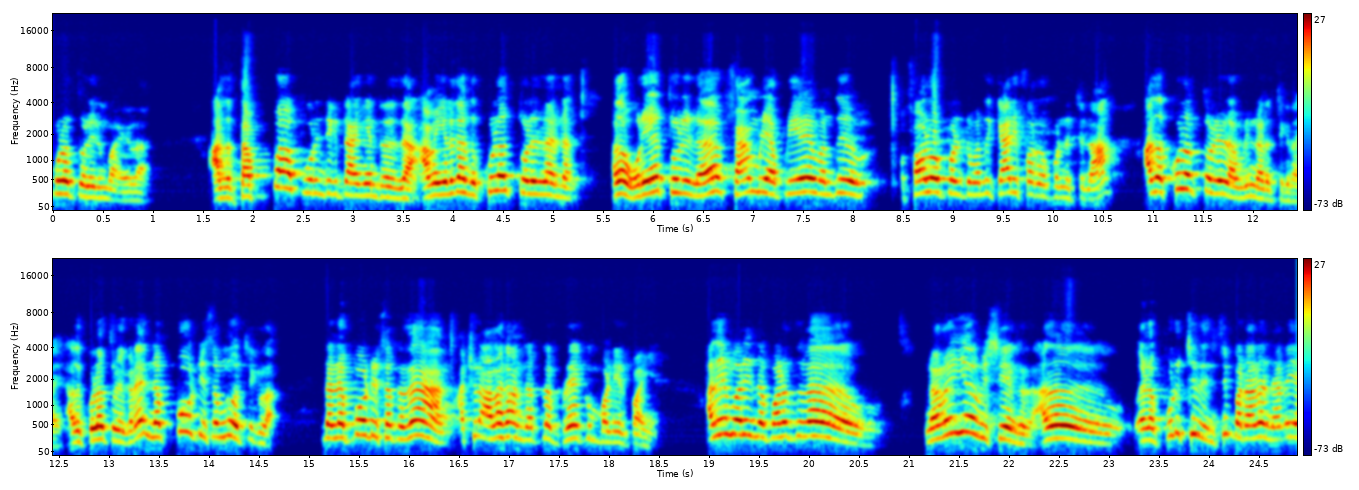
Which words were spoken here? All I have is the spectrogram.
குலத்தொழில்பாங்களா அந்த தப்பா புரிஞ்சுக்கிட்டாங்கன்றது தான் அவங்களுக்கு அந்த குலத்தொழில்னா என்ன? அதான் ஒரே தொழிலை ஃபேமிலி அப்படியே வந்து ஃபாலோ பண்ணிட்டு வந்து கேரி ஃபார்வர்ட் பண்ணுச்சுன்னா அதை குலத்தொழில் அப்படின்னு நினச்சிக்கிறாங்க அது குலத்தொழில் கிடையாது நெப்போட்டிசம்னு வச்சுக்கலாம். இந்த நெப்போட்டிசத்தை தான் ஆக்சுவலாக அழகாக அந்த இடத்துல பிரேக்கும் பண்ணியிருப்பாங்க. அதே மாதிரி இந்த படத்தில் நிறைய விஷயங்கள் அது எனக்கு பிடிச்சிருந்துச்சு பட் ஆனால் நிறைய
